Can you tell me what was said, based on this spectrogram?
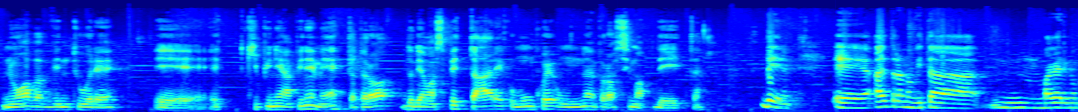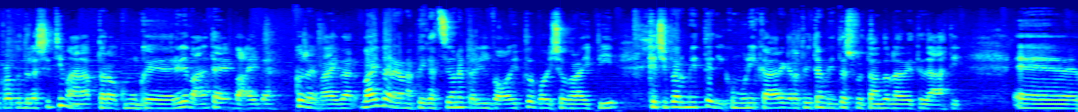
nuove avventure e, e chi più ne ha più ne metta, però dobbiamo aspettare comunque un prossimo update. Bene, eh, altra novità, mm, magari non proprio della settimana, però comunque rilevante, è Viber. Cos'è Viber? Viber è un'applicazione per il VoIP, Voice over IP, che ci permette di comunicare gratuitamente sfruttando la rete dati. Eh,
